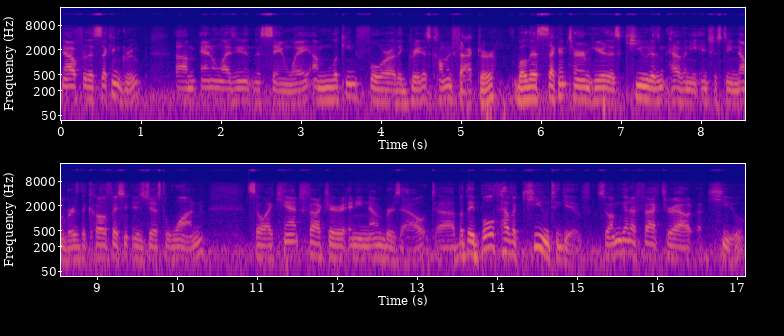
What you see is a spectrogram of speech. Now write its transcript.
now for the second group, um, analyzing it in the same way. I'm looking for the greatest common factor. Well, this second term here, this q, doesn't have any interesting numbers. The coefficient is just 1. So I can't factor any numbers out. Uh, but they both have a q to give. So I'm going to factor out a q.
